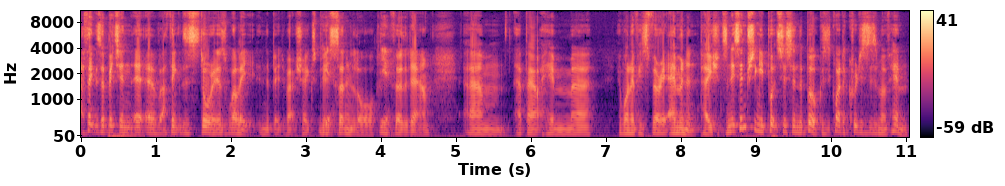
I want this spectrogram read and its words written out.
I think there's a bit in. Uh, I think there's a story as well in the bit about Shakespeare's Yeah. son-in-law Yeah. further down um, about him. Uh, one of his very eminent patients, and it's interesting he puts this in the book because it's quite a criticism of him.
